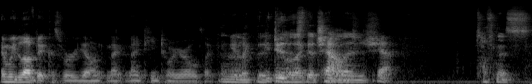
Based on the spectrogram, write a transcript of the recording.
and we loved it because we were young, like 19, 20 year olds. Like, And you like the- "We can do this, like the it's a challenge. Yeah. Toughness.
